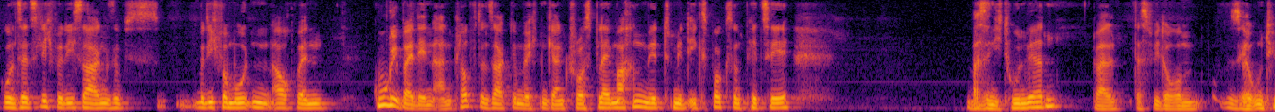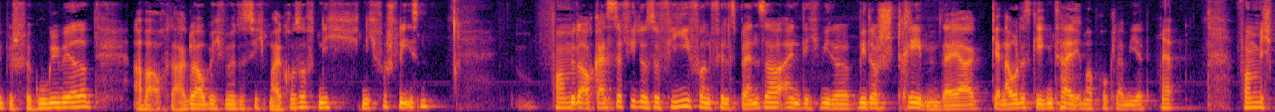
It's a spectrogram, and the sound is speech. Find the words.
grundsätzlich würde ich sagen, würde ich vermuten, auch wenn Google bei denen anklopft und sagt, wir möchten gern Crossplay machen mit, mit Xbox und PC, was sie nicht tun werden, weil das wiederum sehr untypisch für Google wäre. Aber auch da, glaube ich, würde sich Microsoft nicht, nicht verschließen. Vom würde auch ganz der Philosophie von Phil Spencer eigentlich wieder widerstreben, der ja genau das Gegenteil immer proklamiert. Ja. Von mich,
